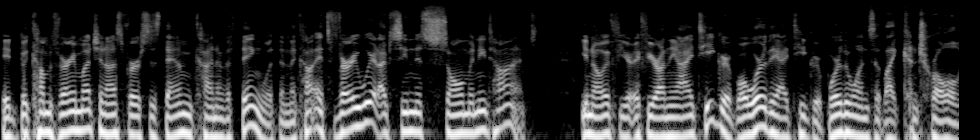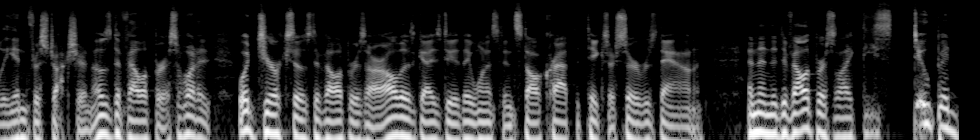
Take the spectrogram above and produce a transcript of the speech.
it becomes very much an us versus them kind of a thing within the co- it's very weird. I've seen this so many times. You know if you're if you're on the IT group well we're the IT group. We're the ones that like control the infrastructure. And those developers what a, what jerks those developers are. All those guys do they want us to install crap that takes our servers down. And and then the developers are like these stupid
